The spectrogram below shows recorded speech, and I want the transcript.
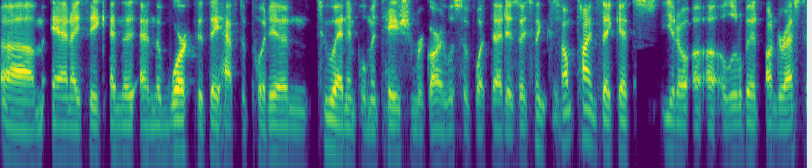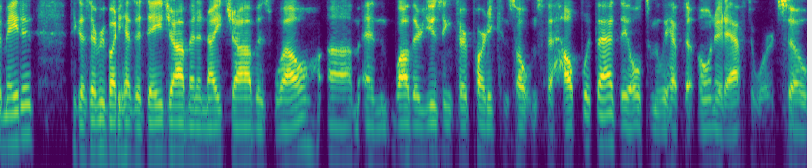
Um, and I think and the and the work that they have to put in to an implementation, regardless of what that is. I think sometimes that gets you know a, a little bit underestimated because everybody has a day job and a night job as well. Um, and while they're using third-party consultants to help with that, they ultimately have to own it afterwards. So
